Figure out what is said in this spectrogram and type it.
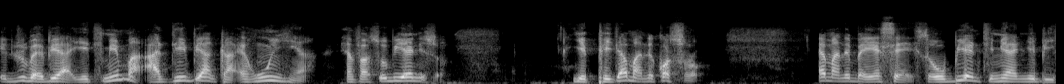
eduru baabi a yɛtumi ma adeɛ bi anka ɛho nhia. Mfasoɔ bi ani so. Yɛpagya ma ne kɔ soro. Ɛma ne bɛyɛ sɛ sɛ obi ntumi anyɛ bi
